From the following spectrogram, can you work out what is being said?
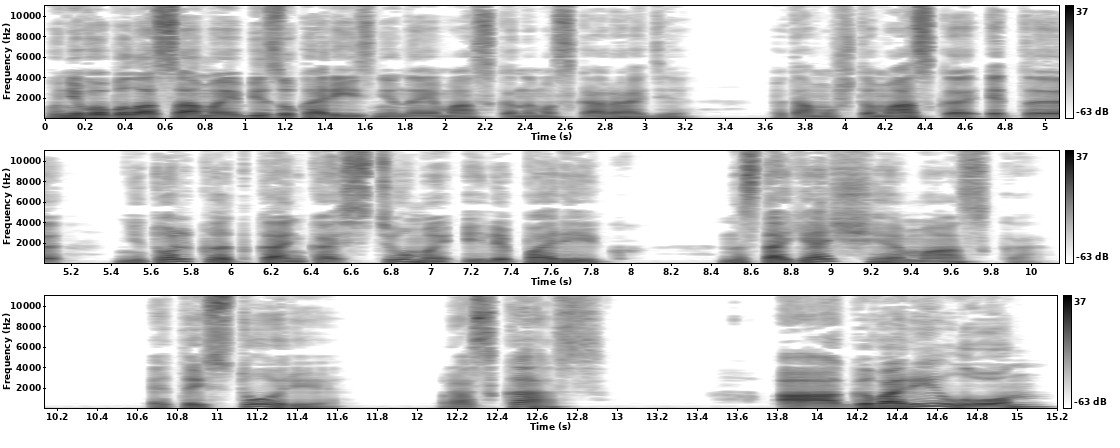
У него была самая безукоризненная маска на маскараде, потому что маска — это не только ткань костюма или парик. Настоящая маска — это история, рассказ. А говорил он,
